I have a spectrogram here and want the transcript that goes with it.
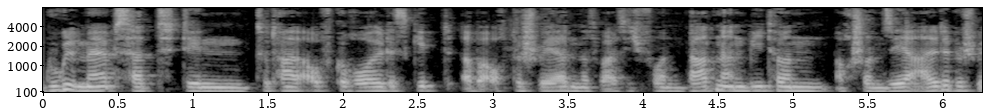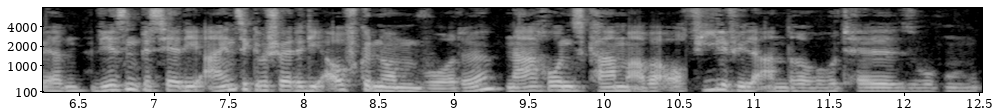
Google Maps hat den total aufgerollt. Es gibt aber auch Beschwerden, das weiß ich von Datenanbietern, auch schon sehr alte Beschwerden. Wir sind bisher die einzige Beschwerde, die aufgenommen wurde. Nach uns kamen aber auch viele, viele andere Hotelsuchen,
